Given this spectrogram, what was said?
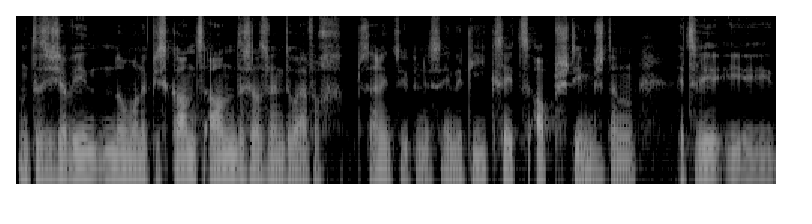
Und das ist ja wie nochmal etwas ganz anderes, als wenn du einfach nicht, über ein Energiegesetz abstimmst. Mhm. Dann jetzt wie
